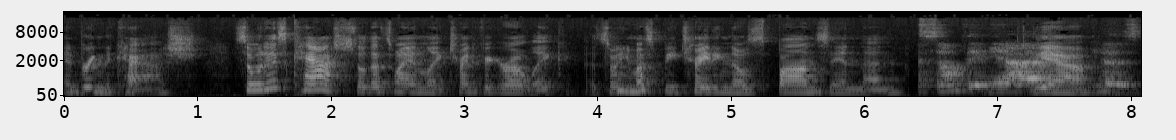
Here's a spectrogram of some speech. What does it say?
and bring the cash. So it is cash, so that's why I'm like trying to figure out like so he must be trading those bonds in then. Something, yeah. Yeah. Because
